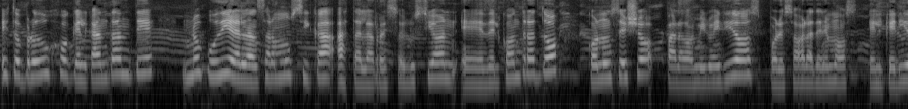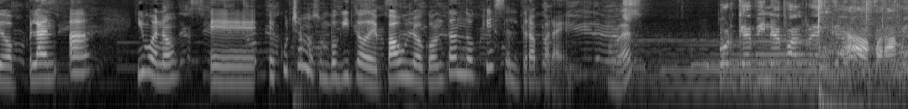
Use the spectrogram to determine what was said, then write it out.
Esto produjo que el cantante no pudiera lanzar música hasta la resolución eh, del contrato con un sello para 2022. Por eso ahora tenemos el querido Plan A. Y bueno, eh, escuchamos un poquito de Paulo contando qué es el trap para él. A ver. Porque vine para el Nada, para mí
